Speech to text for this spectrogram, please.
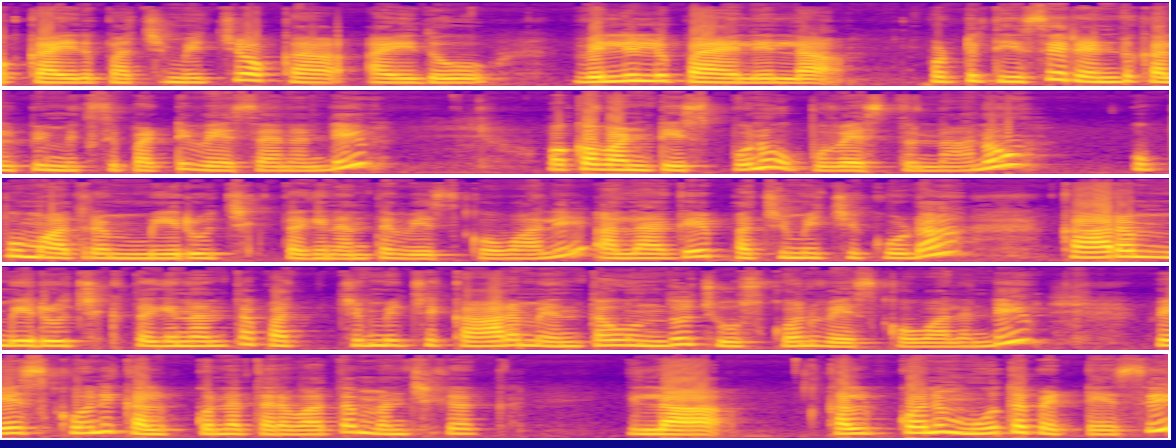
ఒక ఐదు పచ్చిమిర్చి ఒక ఐదు వెల్లుల్లిపాయలు ఇలా పొట్టు తీసి రెండు కలిపి మిక్సీ పట్టి వేసానండి ఒక వన్ టీ స్పూన్ ఉప్పు వేస్తున్నాను. ఉప్పు మాత్రం మీ రుచికి తగినంత వేసుకోవాలి. అలాగే పచ్చిమిర్చి కూడా కారం మీ రుచికి తగినంత పచ్చిమిర్చి కారం ఎంత ఉందో చూసుకొని వేసుకోవాలండి. వేసుకొని కలుపుకున్న తర్వాత మంచిగా ఇలా కలుపుకొని మూత పెట్టేసి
